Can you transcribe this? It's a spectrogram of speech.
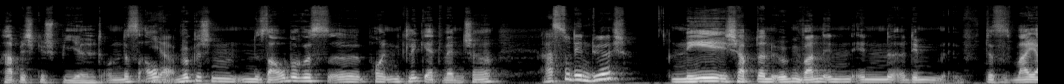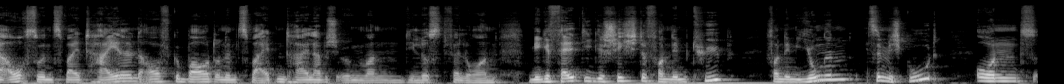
habe ich gespielt. Und das ist auch ja. wirklich ein, ein sauberes äh, Point-and-Click-Adventure. Hast du den durch? Nee, ich habe dann irgendwann in, in dem, das war ja auch so in zwei Teilen aufgebaut und im zweiten Teil habe ich irgendwann die Lust verloren. Mir gefällt die Geschichte von dem Typ, von dem Jungen ziemlich gut und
